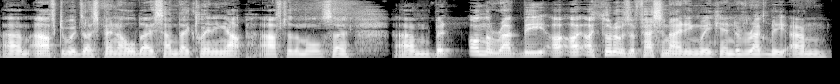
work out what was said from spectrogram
um, afterwards I spent all day Sunday cleaning up after them all. So, um, but on the rugby, I, I, thought it was a fascinating weekend of rugby. Um,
